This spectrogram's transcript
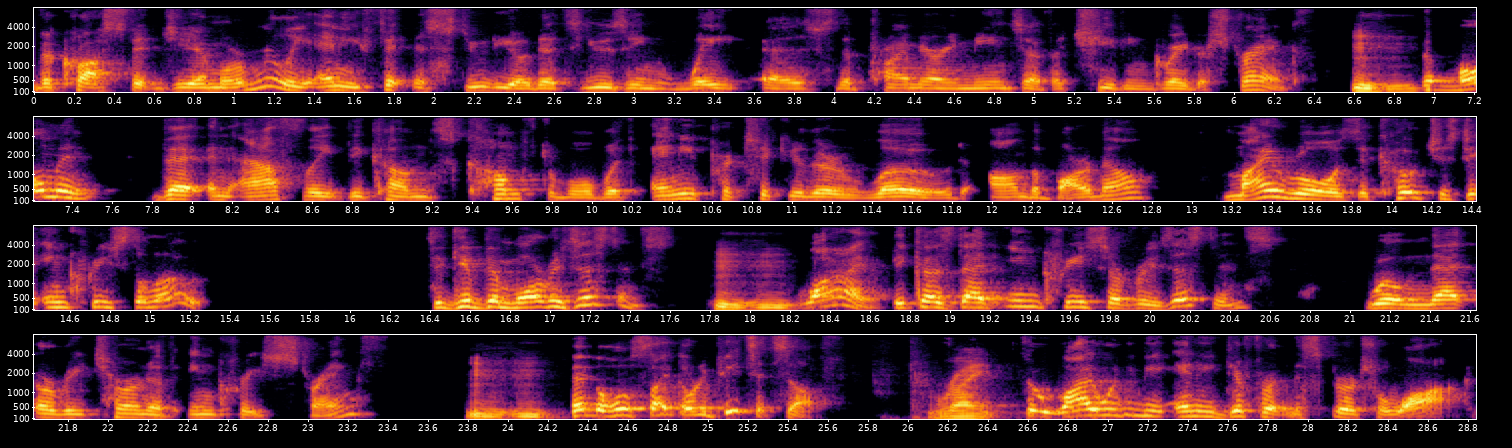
the CrossFit gym or really any fitness studio that's using weight as the primary means of achieving greater strength. Mm-hmm. The moment that an athlete becomes comfortable with any particular load on the barbell, my role as a coach is to increase the load, to give them more resistance. Mm-hmm. Why? Because that increase of resistance will net a return of increased strength, mm-hmm. then the whole cycle repeats itself. Right. So why would it be any different in the spiritual walk?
